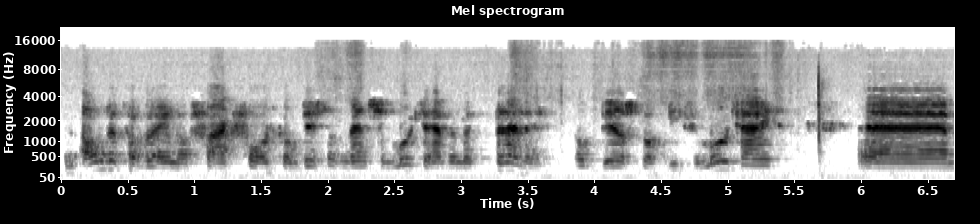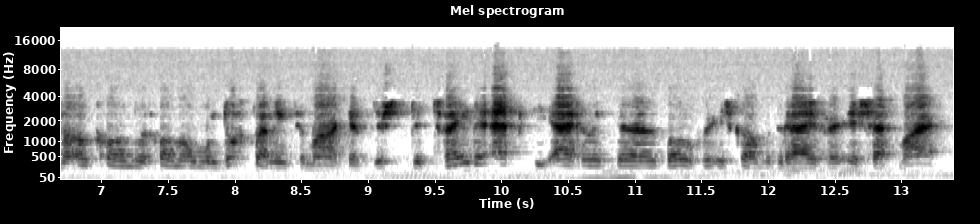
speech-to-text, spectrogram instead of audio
Een ander probleem dat vaak voorkomt is dat mensen moeite hebben met plannen. Ook deels door die vermoeidheid, uh, maar ook gewoon, gewoon om een dagplanning te maken. Dus de tweede app die eigenlijk uh, boven is komen drijven is zeg maar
